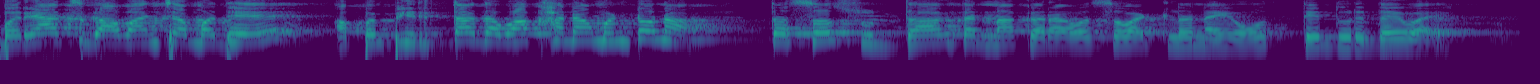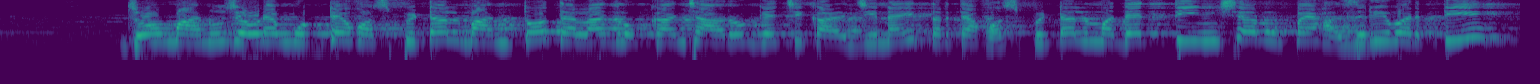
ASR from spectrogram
बऱ्याच गावांच्या मध्ये आपण फिरता दवाखाना म्हणतो ना तसं सुद्धा त्यांना करावं असं वाटलं नाही हो. ते दुर्दैव आहे. जो माणूस एवढ्या मोठे हॉस्पिटल बांधतो त्याला लोकांच्या आरोग्याची काळजी नाही तर त्या हॉस्पिटलमध्ये तीनशे रुपये हजेरीवरती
